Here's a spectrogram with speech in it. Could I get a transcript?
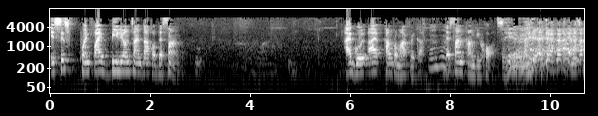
is 6.5 billion times that of the sun. I go, I come from Africa. Mm-hmm. The sun can be hot. and it's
